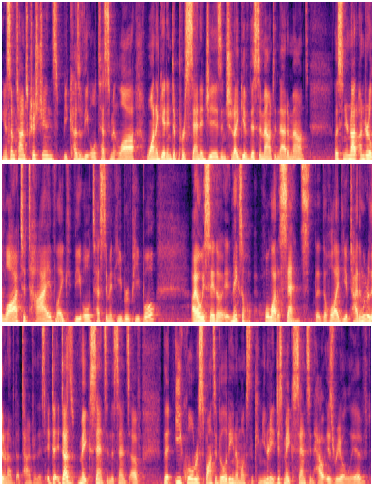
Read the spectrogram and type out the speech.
You know, sometimes Christians, because of the Old Testament law, want to get into percentages and should I give this amount and that amount? Listen, you're not under law to tithe like the Old Testament Hebrew people. I always say, though, it makes a whole lot of sense, the, the whole idea of tithing. We really don't have time for this. It, it does make sense in the sense of the equal responsibility and amongst the community. It just makes sense in how Israel lived.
